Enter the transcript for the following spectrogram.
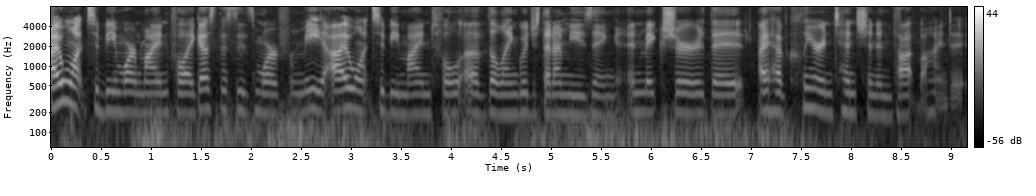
I want to be more mindful. I guess this is more for me. I want to be mindful of the language that I'm using and make sure that I have clear intention and thought behind it.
